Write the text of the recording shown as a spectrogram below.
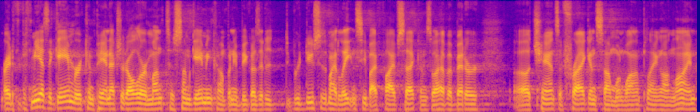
right? If, if, me as a gamer can pay an extra dollar a month to some gaming company because it reduces my latency by five seconds, so I have a better uh, chance of fragging someone while I'm playing online,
